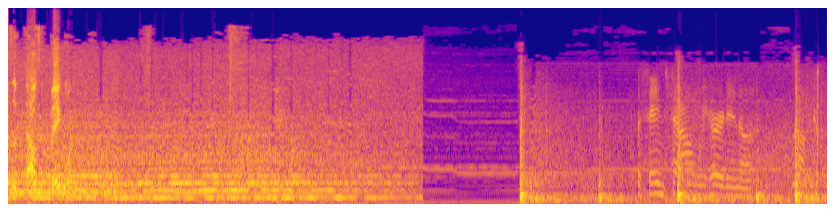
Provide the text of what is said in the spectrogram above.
That's a, that was a big one. The same sound we heard in uh, October.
